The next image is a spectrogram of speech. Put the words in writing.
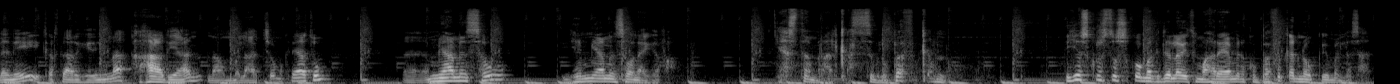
ለእኔ ይቅርታ አድርጌልኝና ከሃዲያን ነው የምላቸው። ምክንያቱም የሚያምን ሰው የሚያምን ሰውን አይገፋም፣ ያስተምራል። ቀስ ብሎ በፍቅር ነው ኢየሱስ ክርስቶስ እኮ መግደላዊት ማርያምን እኮ በፍቅር ነው እኮ የመለሳት።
